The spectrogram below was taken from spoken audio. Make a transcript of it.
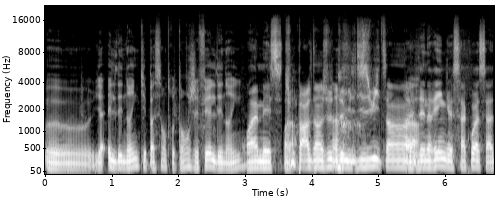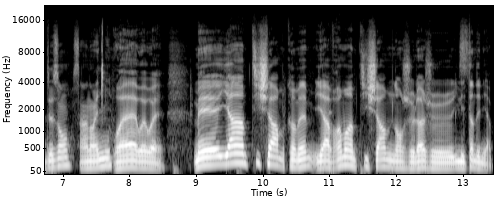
il y a Elden Ring qui est passé entre temps. J'ai fait Elden Ring. Ouais, mais si Voilà. tu me parles d'un jeu de 2018, hein, Voilà. Elden Ring, ça a quoi? Ça a deux ans? Ça a un an et demi? Ouais, ouais, ouais. Mais il y a un petit charme quand même. Il y a vraiment un petit charme dans ce jeu-là. Je... Il est indéniable.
